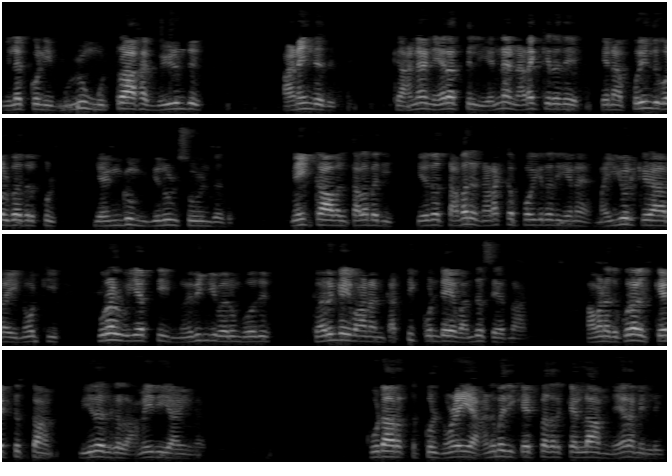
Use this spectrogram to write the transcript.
விளக்கொலி முழு முற்றாக விழுந்து அணைந்தது. கன நேரத்தில் என்ன நடக்கிறது என புரிந்து கொள்வதற்குள் எங்கும் இருள் சூழ்ந்தது. மெய்க்காவல் தளபதி ஏதோ தவறு நடக்கப் போகிறது என மையூர் கிழாரை நோக்கி குரல் உயர்த்தி நெருங்கி வரும்போது கருங்கைவாணன் கத்திக்கொண்டே வந்து சேர்ந்தான். அவனது குரல் கேட்டுத்தான் வீரர்கள் அமைதியாயினர். கூடாரத்துக்குள் நுழைய அனுமதி கேட்பதற்கெல்லாம் நேரமில்லை.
